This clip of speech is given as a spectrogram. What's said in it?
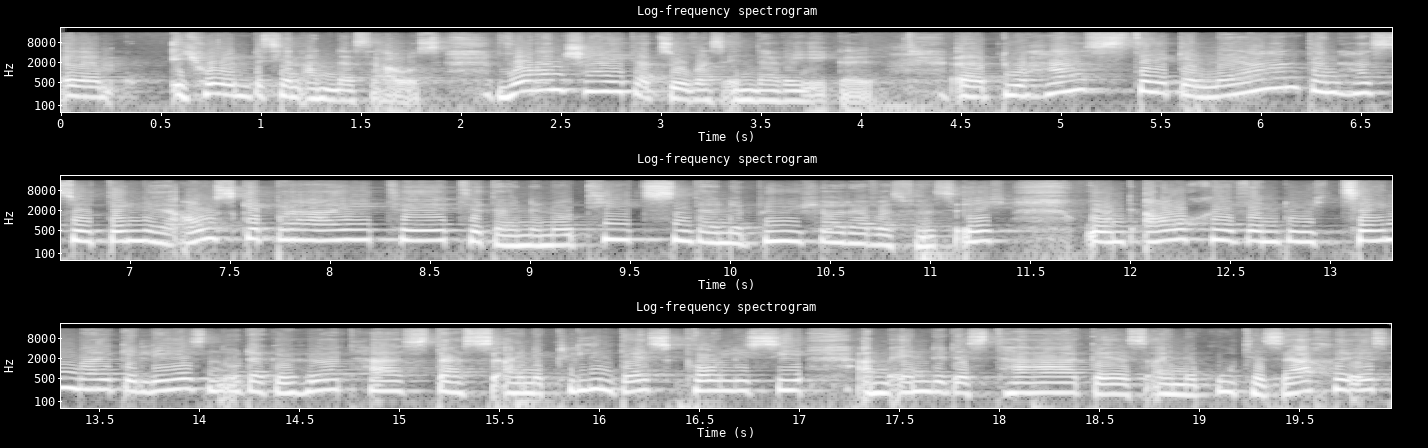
äh, ich hole ein bisschen anders aus. Woran scheitert sowas in der Regel? Du hast gelernt, dann hast du Dinge ausgebreitet, deine Notizen, deine Bücher oder was weiß ich. Und auch wenn du zehnmal gelesen oder gehört hast, dass eine Clean Desk Policy am Ende des Tages eine gute Sache ist,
